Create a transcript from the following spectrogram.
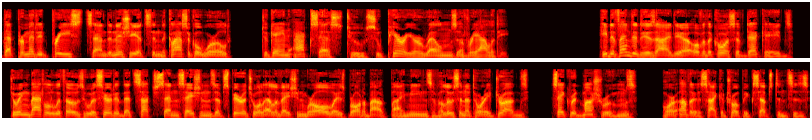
that permitted priests and initiates in the classical world to gain access to superior realms of reality. He defended his idea over the course of decades, doing battle with those who asserted that such sensations of spiritual elevation were always brought about by means of hallucinatory drugs, sacred mushrooms, or other psychotropic substances.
